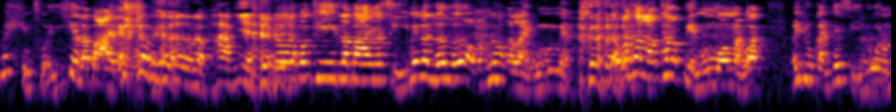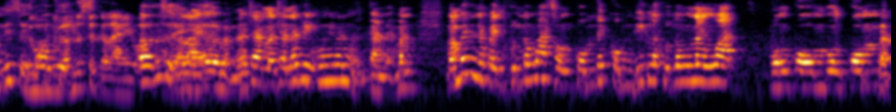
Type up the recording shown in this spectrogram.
ไม่เห็นสวยเหี้ยระบายเลยก็ไม่รู้เออแบบภาพเหี้ยเออบางทีระบายมาสีไม่ก็เลอะเลอะออกมาข้างนอกอะไรของมึงเนี่ยแต่ว่าถ้าเราถ้าเราเปลี่ยนมุมมองใหม่ว่าเฮ้ยดูการใช้สีดูอารมณ์ที่สื่อดูว่าโอดูเคแล้วรู้สึกอะไรวะเออรู้สึกอะไรเออแบบนั้นใช่ มันฉะนั้นเพลงพวกนี้มันเหมือนกันเนี่ยมันมันไม่ได้จำเป็นคุณต้องวาดทรงกลมได้กลมดิ๊กแล้วคุณต้องนั่งวาด วงกลมวงกลมแบบ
